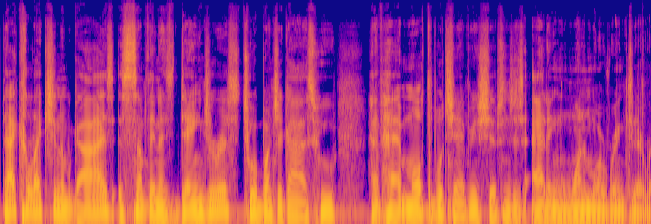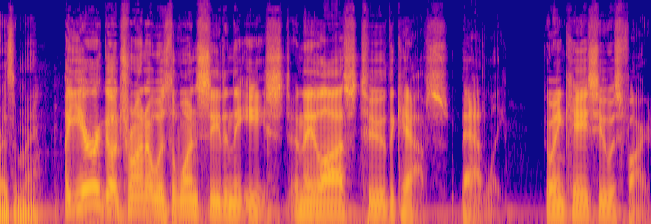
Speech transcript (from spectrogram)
That collection of guys is something that's dangerous to a bunch of guys who have had multiple championships and just adding one more ring to their resume. A year ago, Toronto was the one seed in the East, and they lost to the Cavs badly. Dwane Casey was fired.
